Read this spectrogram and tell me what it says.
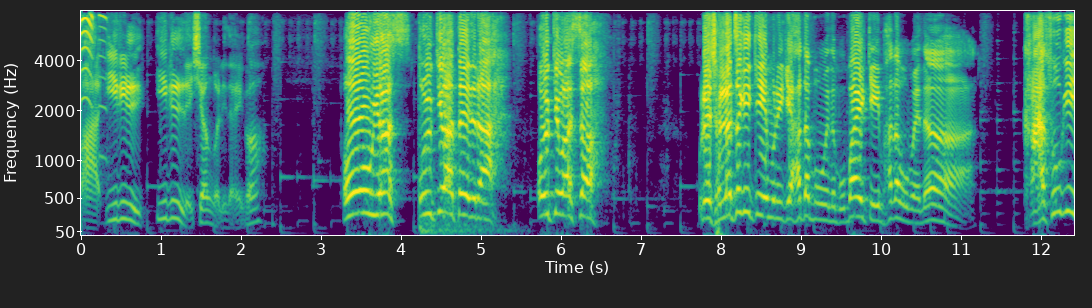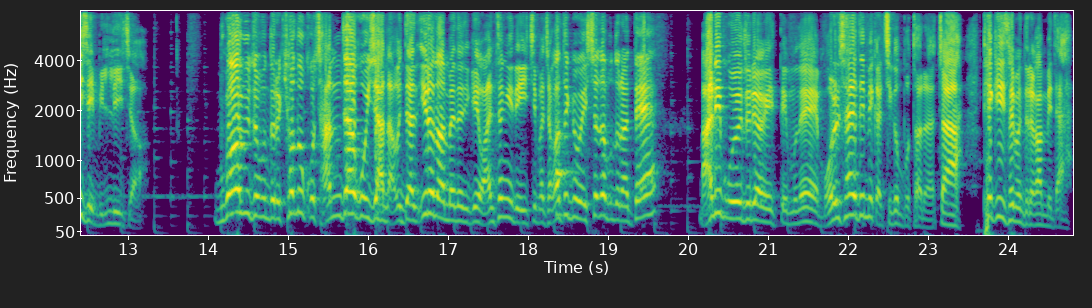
와 1일 1일 4시간 걸리다 이거? 오우 예스! 올게 왔다 얘들아. 올게 왔어. 우리가 전략적인 게임을 이게 하다 보면은 모바일 게임 하다 보면은 가속이 이제 밀리죠. 무과금 유저분들을 켜놓고 잠자고 이제 하나 일단 일어나면은 이게 완성이 돼 있지만 저 같은 경우에 시청자분들한테 많이 보여드려야 하기 때문에 뭘 사야 됩니까 지금부터는? 자 패키지 설명 들어갑니다.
